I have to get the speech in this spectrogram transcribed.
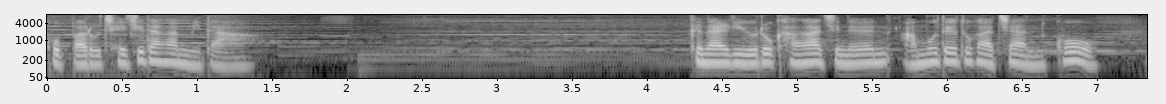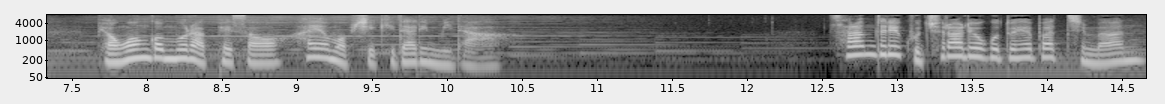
곧바로 제지당합니다. 그날 이후로 강아지는 아무 데도 가지 않고 병원 건물 앞에서 하염없이 기다립니다. 사람들이 구출하려고도 해봤지만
